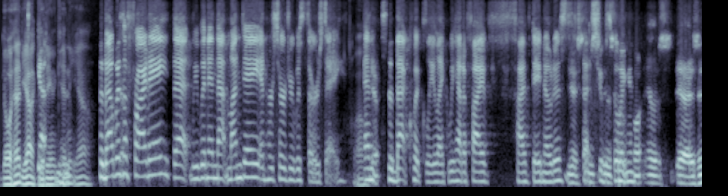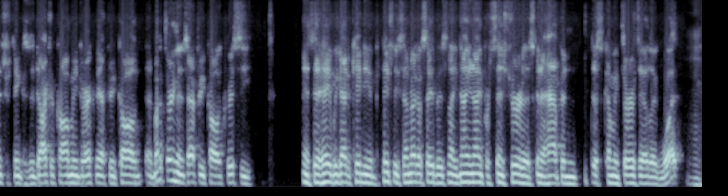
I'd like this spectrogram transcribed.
Go ahead. Yeah. Getting getting. Yeah. So that was a Friday that we went in that Monday, and her surgery was Thursday. Wow. And Yep. so that quickly, like we had a five five day notice Yes, that she was so going in. fun. It was yeah, it was interesting because the doctor called me directly after he called about 30 minutes after he called Chrissy and said, Hey, we got a kidney and potentially so I'm not gonna say, but it's like 99 percent sure that it's gonna happen this coming Thursday. I was like, What? Mm.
